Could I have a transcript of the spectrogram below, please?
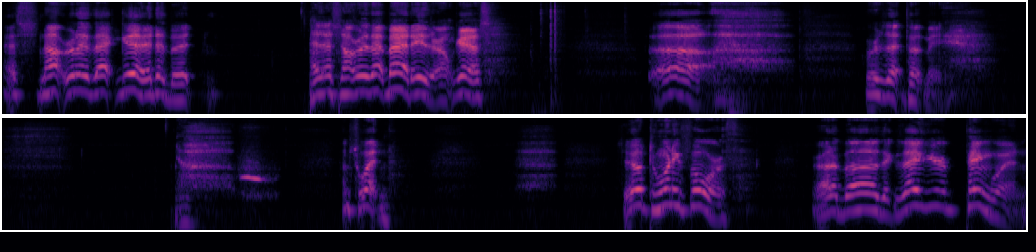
that's not really that good, but that's not really that bad either, I don't guess. Uh, where does that put me? I'm sweating. Still 24th, right above the Xavier Penguin.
